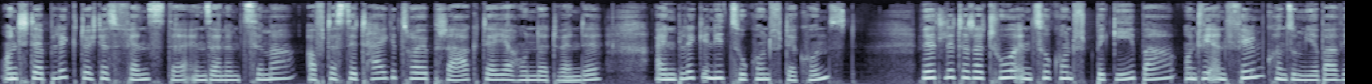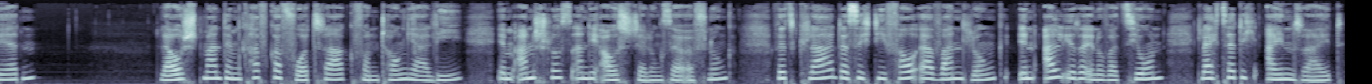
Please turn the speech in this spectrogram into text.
und der Blick durch das Fenster in seinem Zimmer auf das detailgetreue Prag der Jahrhundertwende ein Blick in die Zukunft der Kunst? Wird Literatur in Zukunft begehbar und wie ein Film konsumierbar werden? Lauscht man dem Kafka-Vortrag von Tongya Lee im Anschluss an die Ausstellungseröffnung, wird klar, dass sich die VR-Wandlung in all ihrer Innovation gleichzeitig einreiht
